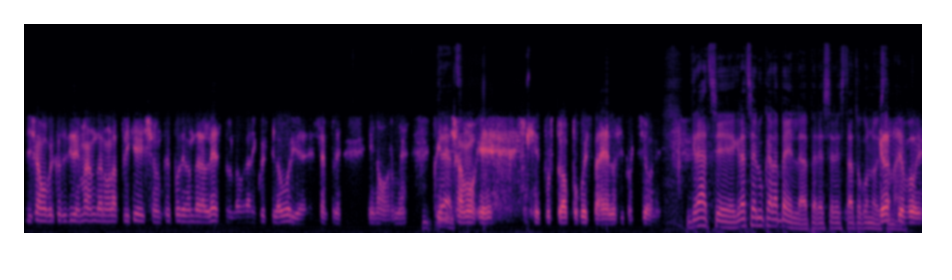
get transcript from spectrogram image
diciamo per così dire, mandano l'application per poter andare all'estero e lavorare in questi lavori è sempre enorme. Quindi Grazie. diciamo che, che purtroppo questa è la situazione. Grazie, grazie a Luca Labella per essere stato con noi Grazie stamane. a voi.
